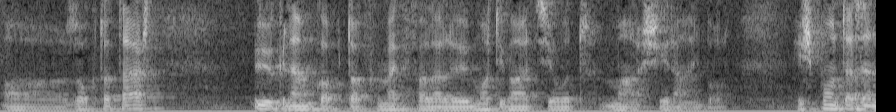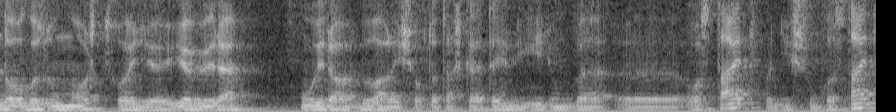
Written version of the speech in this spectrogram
az oktatást, ők nem kaptak megfelelő motivációt más irányból. És pont ezen dolgozunk most, hogy jövőre újra duális oktatás keretein írjunk be ö, osztályt, vagy nyissunk osztályt,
